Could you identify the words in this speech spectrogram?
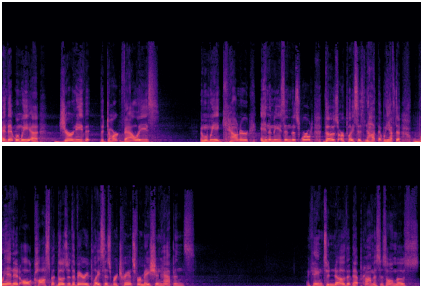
And that when we uh, journey the, the dark valleys, and when we encounter enemies in this world, those are places not that we have to win at all costs, but those are the very places where transformation happens. I came to know that that promise is almost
